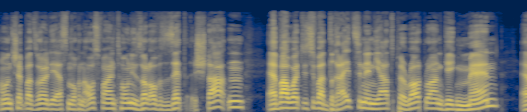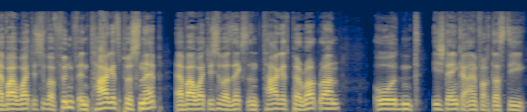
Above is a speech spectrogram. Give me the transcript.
und Shepard soll die ersten Wochen ausfallen. Tony soll auf Z starten. Er war Wide Receiver 13 in Yards per Route Run gegen Man. Er war Wide Receiver 5 in Targets per Snap. Er war Wide Receiver 6 in Targets per Route Run. Und ich denke einfach, dass die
